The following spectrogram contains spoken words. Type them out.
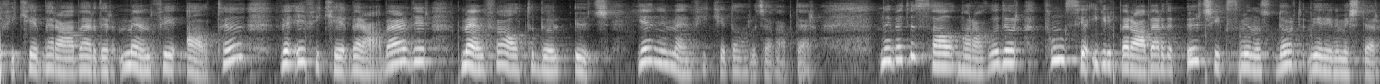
F2 bərabərdir mənfi 6 və F2 bərabərdir mənfi 6 böl 3. Yəni mənfi 2 doğru cavabdır. Növbəti sual maraqlıdır. Funksiya y bərabərdir 3x minus 4 verilmişdir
